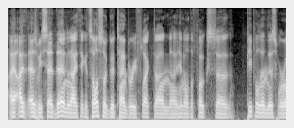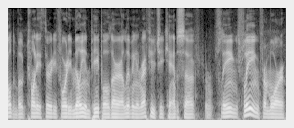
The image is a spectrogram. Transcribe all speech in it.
I, I, as we said then, and I think it's also a good time to reflect on uh, you know the folks. Uh, people in this world, about 20, 30, 40 million people are living in refugee camps, uh, fleeing fleeing from war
